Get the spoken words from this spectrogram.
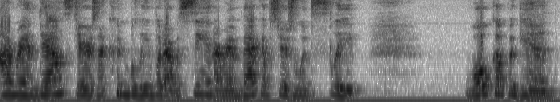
I ran downstairs. I couldn't believe what I was seeing. I ran back upstairs and went to sleep. Woke up again.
